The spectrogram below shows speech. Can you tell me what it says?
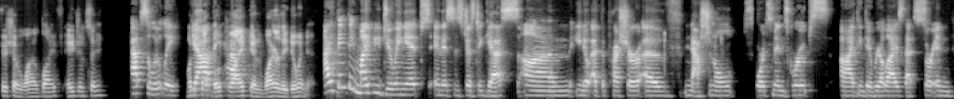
fish and wildlife agency. Absolutely. What does that look like and why are they doing it? I think they might be doing it, and this is just a guess, um, you know, at the pressure of national sportsmen's groups. Uh, I think they realize that certain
